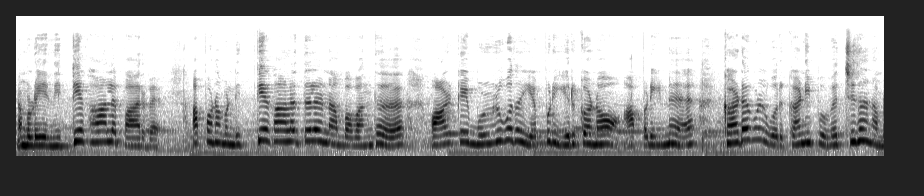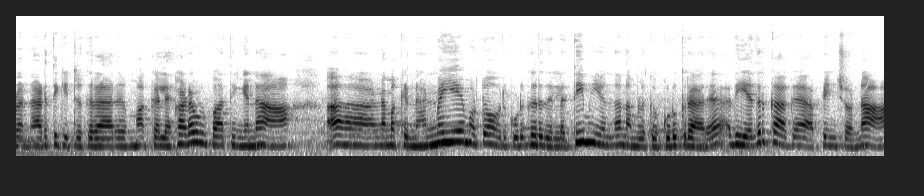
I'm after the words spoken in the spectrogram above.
நம்மளுடைய நித்திய கால பார்வை. அப்போ நம்ம நித்திய காலத்தில் நம்ம வந்து வாழ்க்கை முழுவதும் எப்படி இருக்கணும் அப்படின்னு கடவுள் ஒரு கணிப்பு வச்சு தான் நம்மளை நடத்திக்கிட்டு இருக்கிறாரு மக்களை. கடவுள் பார்த்தீங்கன்னா நமக்கு நன்மையே மட்டும் அவர் கொடுக்கறது இல்லை தீமையும் தான் நம்மளுக்கு கொடுக்குறாரு. அது எதற்காக அப்படின்னு சொன்னால்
